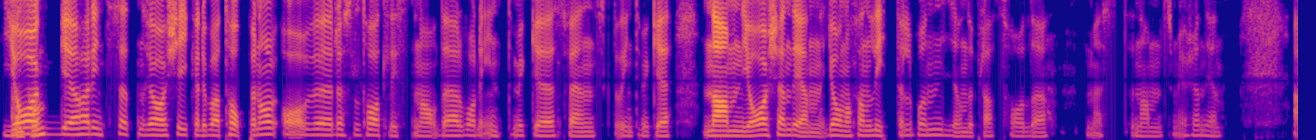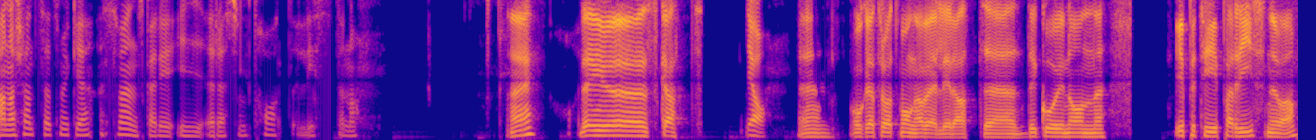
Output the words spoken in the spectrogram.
Jag har inte sett, jag kikade bara toppen av, av resultatlistorna och där var det inte mycket svenskt och inte mycket namn jag kände igen. Jonathan Little på en nionde plats valde mest namnet som jag kände igen. Annars har jag inte sett så mycket svenskar i, i resultatlistorna. Nej, det är ju skatt. Ja. Eh, och jag tror att många väljer att eh, det går ju någon EPT i Paris nu va?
